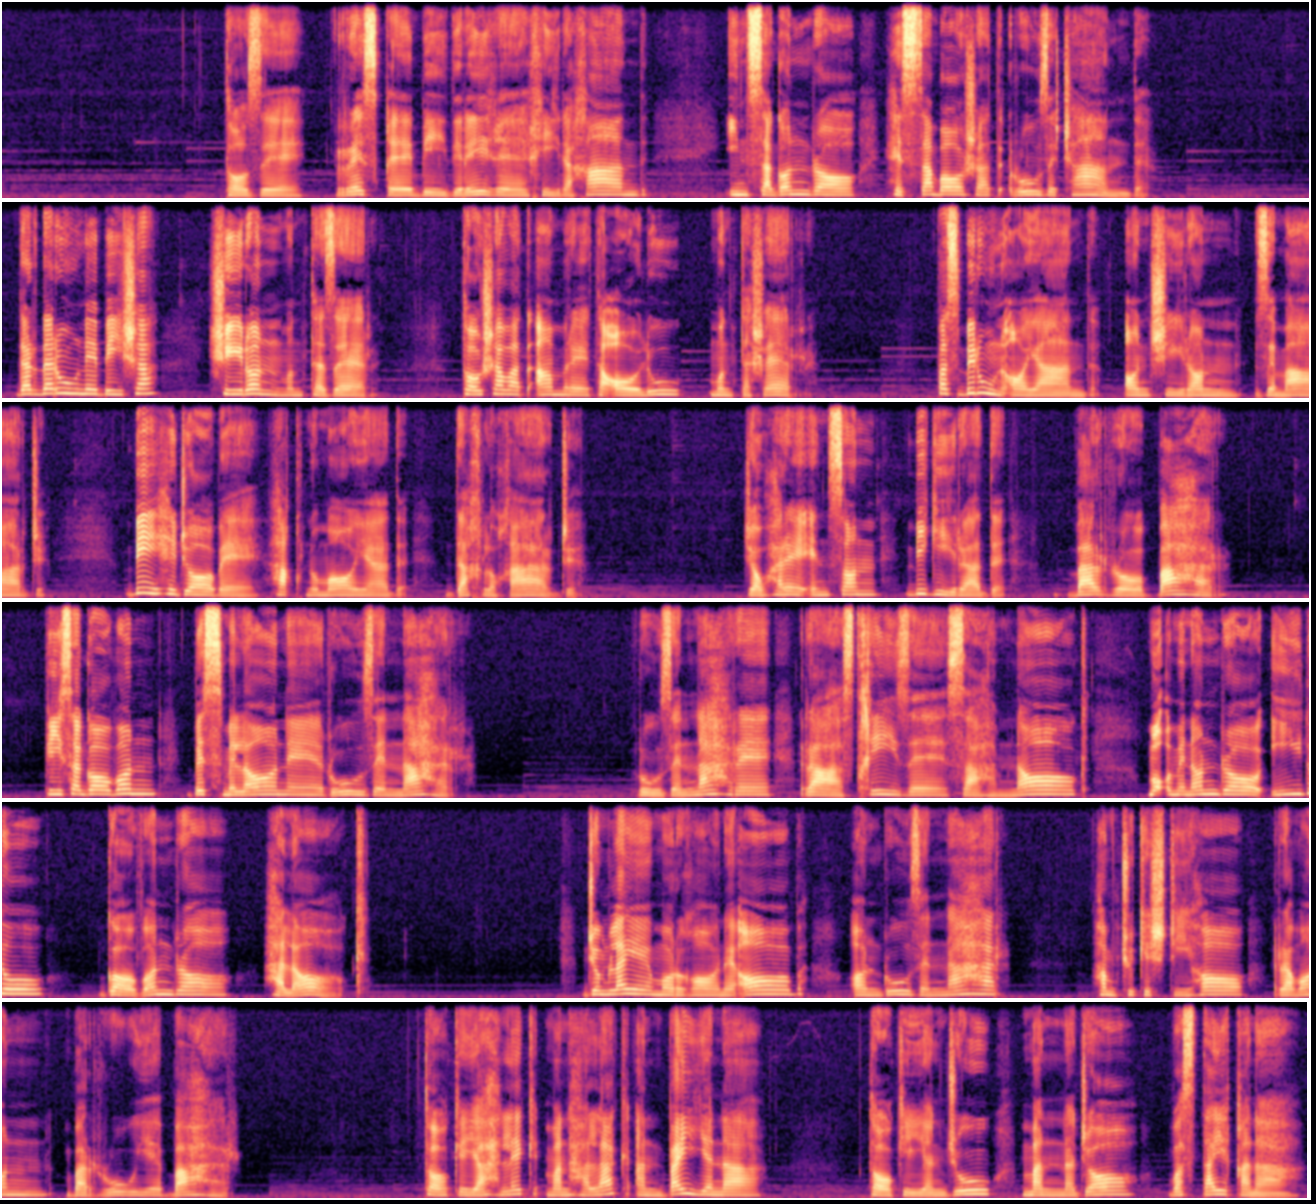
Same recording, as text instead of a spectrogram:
تازه رزق بیدریغ خیرخند این سگان را حصه باشد روز چند. در درون بیشه شیران منتظر تا شود امر تعالو منتشر. پس برون آیند آن شیران ز مرج. بی حجاب حق نماید دخل و خرج. جوهر انسان بگیرد بر و بحر. پیسگاوان بسملان روز نهر. روز نهر رستخیز سهمناک. مؤمنان را اید و گاوان را هلاک. جمله مرغان آب آن روز نهر همچو کشتی ها روان بر روی بحر. تا که یهلک من هلک ان بینه تا که ینجو من نجا و استیقنه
